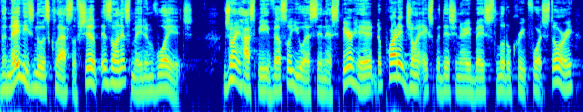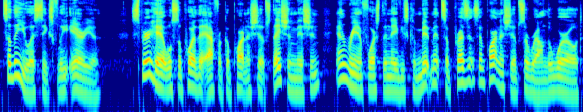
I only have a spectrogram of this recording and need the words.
The Navy's newest class of ship is on its maiden voyage. Joint High-Speed Vessel USNS Spearhead departed Joint Expeditionary Base Little Creek Fort Story to the U.S. Sixth Fleet area. Spearhead will support the Africa Partnership Station mission and reinforce the Navy's commitment to presence and partnerships around the world.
